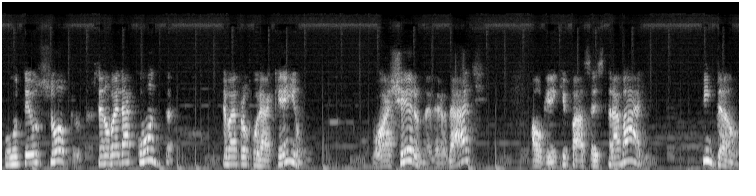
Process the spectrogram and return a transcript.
com o teu sopro. Você não vai dar conta. Você vai procurar quem? Um borracheiro, não é verdade? Alguém que faça esse trabalho. Então,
